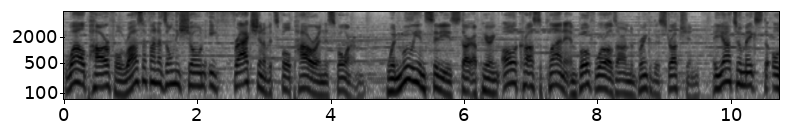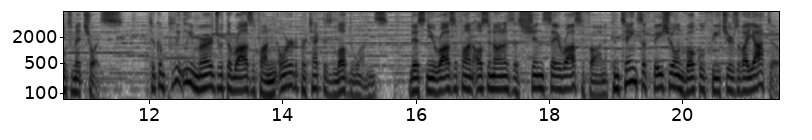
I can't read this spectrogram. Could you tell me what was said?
While powerful, RahXephon has only shown a fraction of its full power in this form. When Mulian cities start appearing all across the planet and both worlds are on the brink of destruction, Ayato makes the ultimate choice. To completely merge with the RahXephon in order to protect his loved ones. This new RahXephon, also known as the Shinsei RahXephon, contains the facial and vocal features of Ayato.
